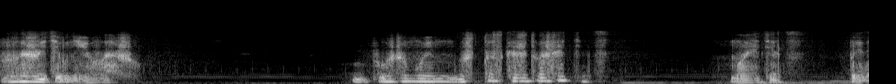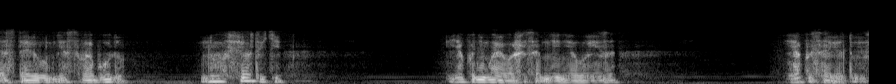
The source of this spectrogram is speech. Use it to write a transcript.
Вложите в нее вашу. Боже мой, ну что скажет ваш отец? Мой отец предоставил мне свободу. Но все-таки... Я понимаю ваши сомнения, Луиза. Я посоветуюсь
